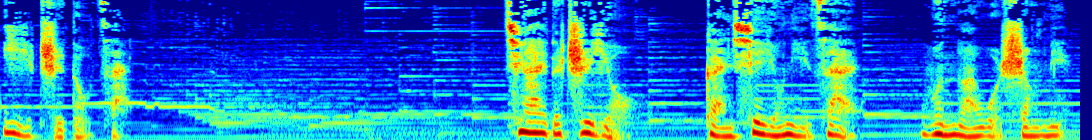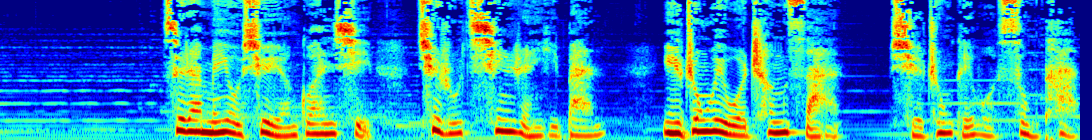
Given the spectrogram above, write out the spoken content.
一直都在。亲爱的挚友。感谢有你在，温暖我生命。虽然没有血缘关系，却如亲人一般。雨中为我撑伞，雪中给我送炭。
